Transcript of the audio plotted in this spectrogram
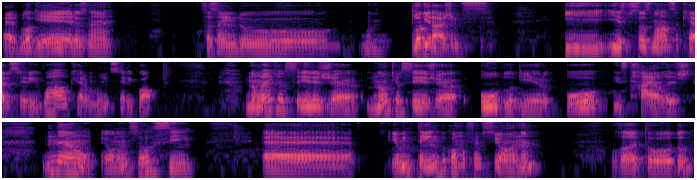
é, blogueiros, né? Fazendo blogueiragens. E, e as pessoas, nossa, quero ser igual, quero muito ser igual. Não é que eu seja. Não que eu seja o blogueiro, o stylish. Não, eu não sou assim. É, eu entendo como funciona o rolê todo.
